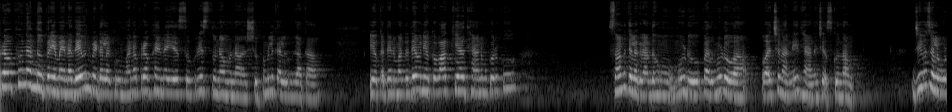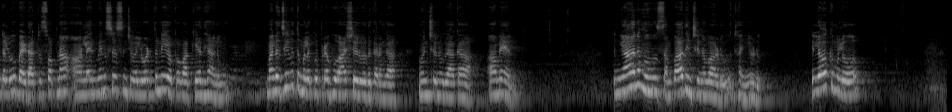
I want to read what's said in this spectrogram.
ప్రభునందు ప్రియమైన దేవుని బిడ్డలకు మన ప్రభు అయిన యేసు క్రీస్తునామున శుభములు కలుగుగాక ఈ యొక్క దినమందు దేవుని యొక్క వాక్య ధ్యానం కొరకు సామెతల గ్రంథము మూడు పదమూడవ వచనాన్ని ధ్యానం చేసుకుందాం. జీవజల ఊటలు by doctor Swapna online ministries నుంచి వెలువడుతున్న ఈ యొక్క వాక్య ధ్యానము మన జీవితములకు ప్రభు ఆశీర్వాదకరంగా ఉంచునుగాక. ఆమెన్. జ్ఞానము సంపాదించినవాడు ధన్యుడు. ఈ లోకములో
